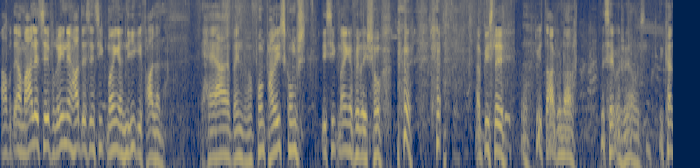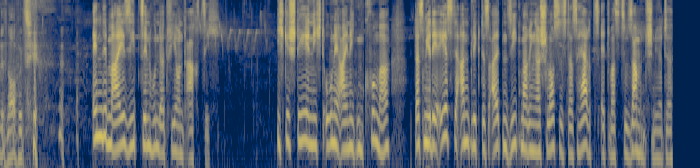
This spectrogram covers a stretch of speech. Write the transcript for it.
Aber der Amalie Zephirine hat es in Sigmaringen nie gefallen. Ja, wenn du von Paris kommst, die sieht man ja vielleicht schon ein bisschen wie Tag und Nacht. Das hält man schwer aus. Ich kann das nachvollziehen. Ende Mai 1784. Ich gestehe nicht ohne einigen Kummer, dass mir der erste Anblick des alten Sigmaringer Schlosses das Herz etwas zusammenschnürte.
